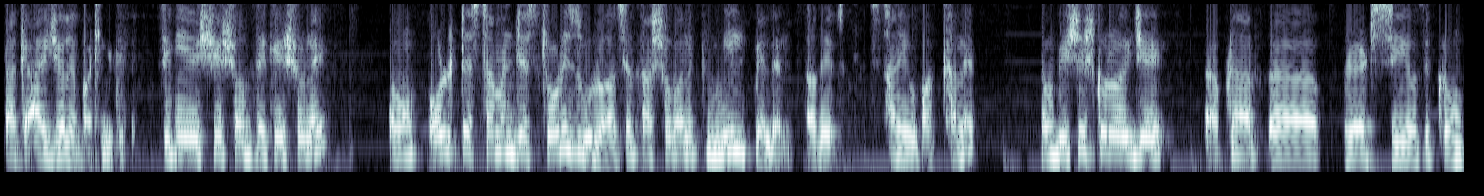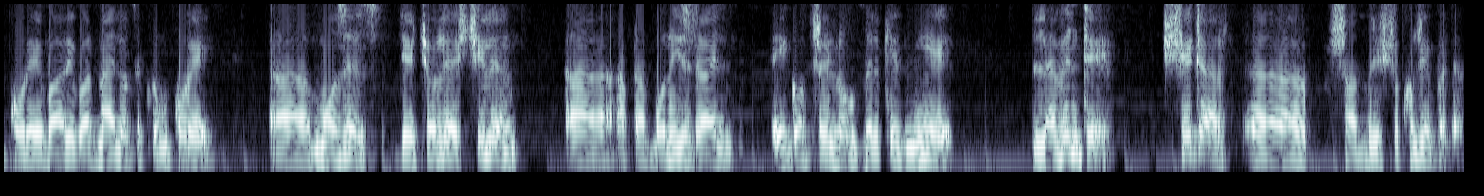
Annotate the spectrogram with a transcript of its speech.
তাকে আইজলে পাঠিয়ে দিলেন। তিনি এসে সব দেখে শুনে এবং ওল্ড টেস্টামেন্ট যে স্টোরিজগুলো আছে, তার সঙ্গে অনেক মিল পেলেন তাদের স্থানীয় উপাখ্যানের। এবং বিশেষ করে ওই যে আপনার রেড সি অতিক্রম করে বা রিভার নাইল অতিক্রম করে মোজেস যে চলে এসেছিলেন আপনার বন ইসরায়েল এই গোত্রের লোকদেরকে নিয়ে লেভেন্টে সেটার সাদৃশ্য খুঁজে পেলেন।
